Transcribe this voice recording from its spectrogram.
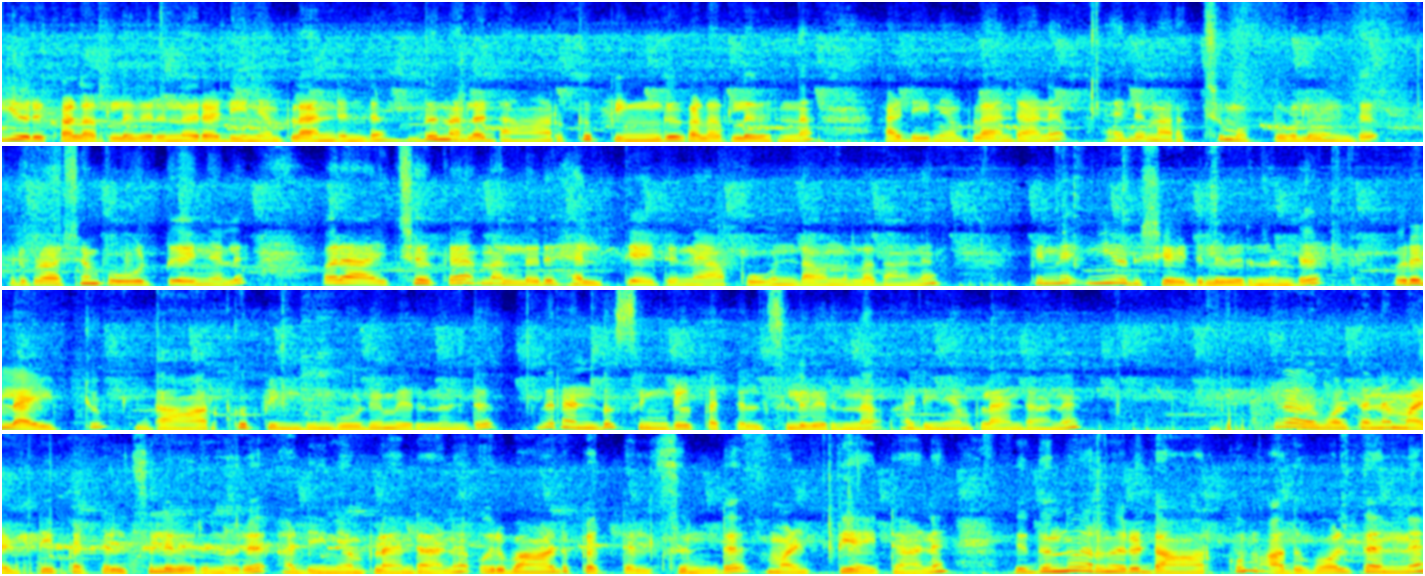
ഈ ഒരു കളറിൽ വരുന്ന ഒരു അഡീനിയം പ്ലാന്റ് ഉണ്ട് ഇത് നല്ല ഡാർക്ക് പിങ്ക് കളറിൽ വരുന്ന അഡീനിയം പ്ലാന്റ് ആണ് അതിൽ നിറച്ച് മുട്ടുകളും ഉണ്ട്. ഒരു പ്രാവശ്യം പൂവിട്ട് കഴിഞ്ഞാൽ ഒരാഴ്ചയൊക്കെ നല്ലൊരു ഹെൽത്തി ആയിട്ട് തന്നെ ആ പൂവ് ഉണ്ടാവും എന്നുള്ളതാണ്. പിന്നെ ഈ ഒരു ഷെയ്ഡിൽ വരുന്നുണ്ട് ഒരു ലൈറ്റും ഡാർക്ക് പിങ്കും കൂടിയും വരുന്നുണ്ട്. ഇത് രണ്ടും സിംഗിൾ പെറ്റൽസിൽ വരുന്ന അഡീനിയം പ്ലാന്റ് ആണ് ഇത് തന്നെ മൾട്ടി പെറ്റൽസിൽ വരുന്നൊരു അഡീനിയം പ്ലാന്റ് ആണ്. ഒരുപാട് പെറ്റൽസ് ഉണ്ട്. മൾട്ടി ആയിട്ടാണ്. ഇതെന്ന് പറയുന്നൊരു ഡാർക്കും അതുപോലെ തന്നെ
